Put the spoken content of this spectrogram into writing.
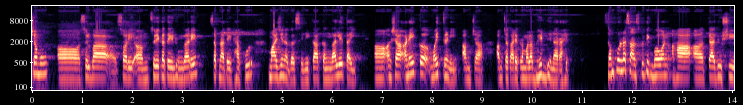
चमू सुलभा सॉरी सुरेखाताई लुंगारे सपनाताई ठाकूर माजी नगरसेविका कंगालेताई अशा अनेक मैत्रिणी आमच्या आमच्या कार्यक्रमाला भेट देणार आहेत. संपूर्ण सांस्कृतिक भवन हा त्या दिवशी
